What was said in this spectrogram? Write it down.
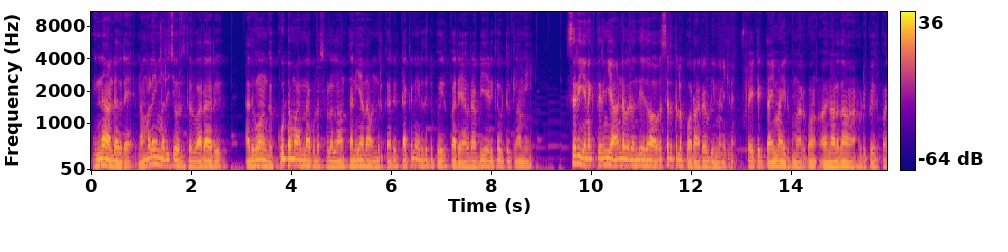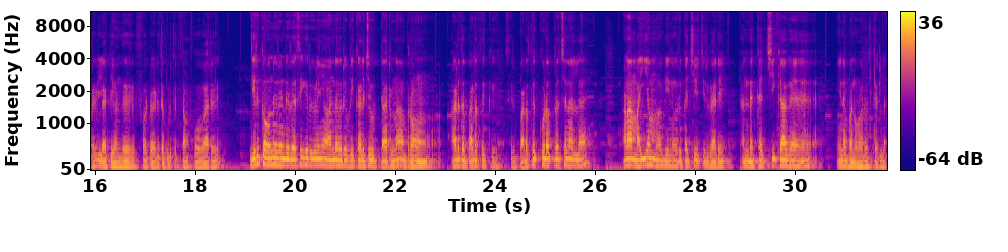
என்ன ஆண்டவரே நம்மளையும் மதித்து ஒருத்தர் வராரு. அதுவும் அங்கே கூட்டமாக இருந்தால் கூட சொல்லலாம். தனியாக தான் வந்திருக்காரு. டக்குன்னு எடுத்துகிட்டு போயிருப்பாரு அவரை அப்படியே எடுக்க விட்டுருக்கலாமே. சரி எனக்கு தெரிஞ்ச ஆண்டவர் வந்து ஏதோ அவசரத்தில் போகிறாரு அப்படின்னு நினைக்கிறேன். ஃப்ளைட்டுக்கு டைம் ஆகிருக்குமா இருக்கும். அதனால தான் அப்படி போயிருப்பார். இல்லாட்டி வந்து ஃபோட்டோ எடுத்து கொடுத்துட்டு தான் போவார். இருக்க ஒன்று ரெண்டு ரசிகர்களையும் ஆண்டவர் இப்படி கழிச்சு விட்டாருன்னா அப்புறம் அடுத்த படத்துக்கு சரி படத்துக்கு கூட பிரச்சனை இல்லை. ஆனால் மையம் அப்படின்னு ஒரு கட்சி வச்சுருக்காரு அந்த கட்சிக்காக என்ன பண்ணுவாரோ தெரில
